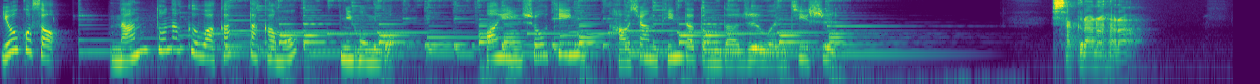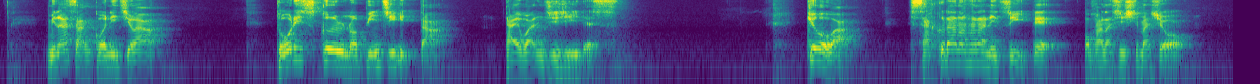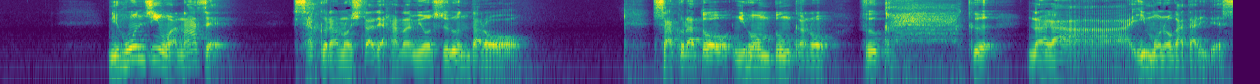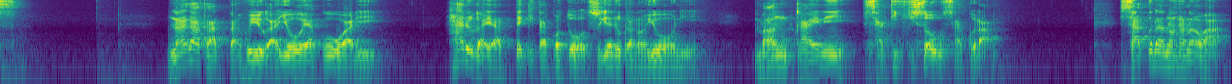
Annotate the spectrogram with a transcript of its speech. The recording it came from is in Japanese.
ようこそ。なんとなくわかったかも。日本語。欢迎收听好像听得懂的日文记事。桜の花。皆さんこんにちは。通りスクールのピンチヒッター。台湾ジジイです。今日は桜の花についてお話ししましょう。日本人はなぜ桜の下で花見をするんだろう。桜と日本文化の深く長い物語です。長かった冬がようやく終わり、春がやってきたことを告げるかのように、満開に咲き競う桜。桜の花は、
